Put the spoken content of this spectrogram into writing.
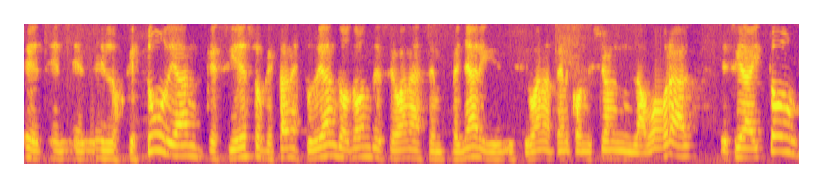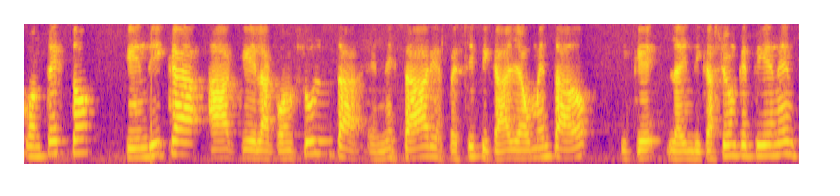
en, los que estudian, que si eso que están estudiando, dónde se van a desempeñar y, si van a tener condición laboral. Es decir, hay todo un contexto que indica a que la consulta en esta área específica haya aumentado y que la indicación que tienen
